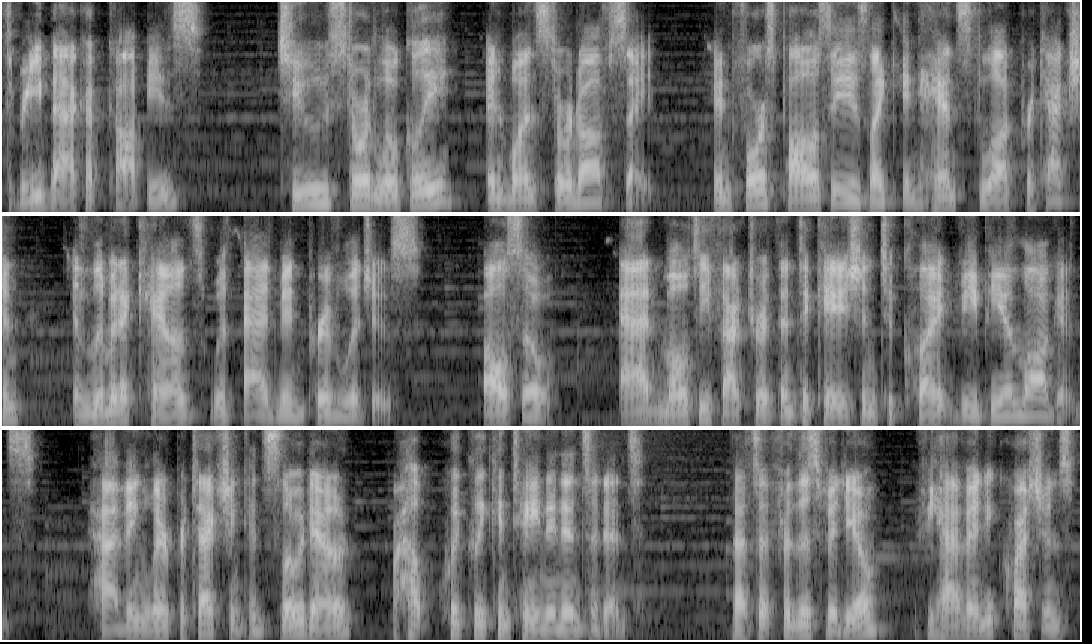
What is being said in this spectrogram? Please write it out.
Three backup copies, two stored locally, and one stored offsite. Enforce policies like enhanced log protection and limit accounts with admin privileges. Also, add multi-factor authentication to client VPN logins. Having alert protection can slow down or help quickly contain an incident. That's it for this video. If you have any questions,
